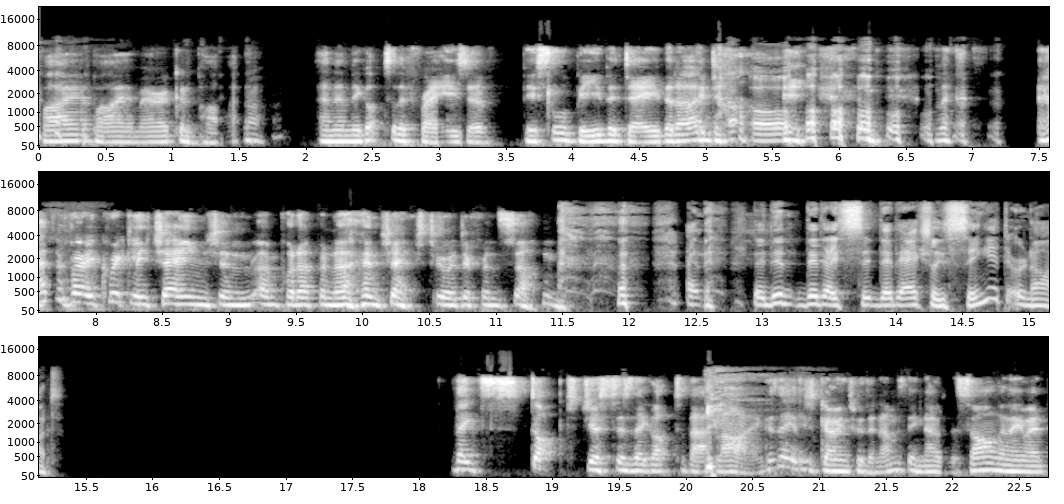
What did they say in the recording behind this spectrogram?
Bye Bye American Pie. And then they got to the phrase of, This will be the day that I die. Oh. they had to very quickly change and, and put up and, uh, and change to a different song. and they did. Did they did they actually sing it or not? They stopped just as they got to that line because they're just going through the numbers. They know the song, and they went,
